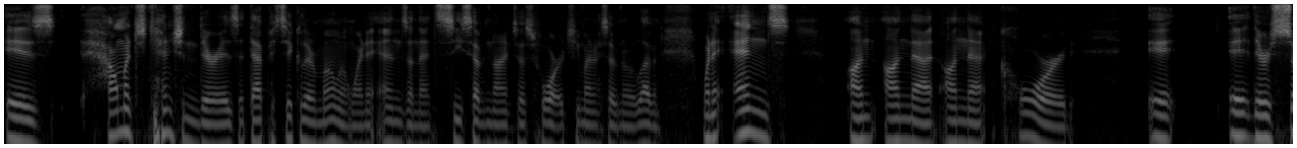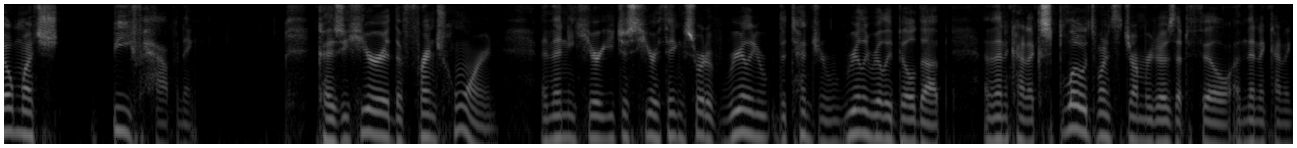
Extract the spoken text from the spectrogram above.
is how much tension there is at that particular moment when it ends on that C7 sus 4 G minor 7 or 11 when it ends on on that on that chord it, it there's so much beef happening. Cuz you hear the french horn and then you hear you just hear things sort of really the tension really really build up and then it kind of explodes once the drummer does that fill and then it kind of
